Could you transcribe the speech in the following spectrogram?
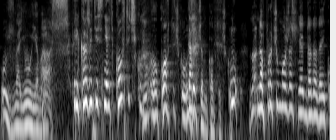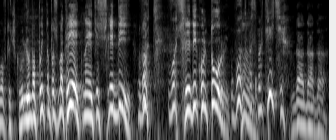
Узнаю я вас. Прикажете снять кофточку? Ну, э, кофточку? Да. Зачем кофточку? Ну- но, но, впрочем, можно снять, да-да-да, и кофточку. Любопытно посмотреть на эти следы. Вот, вот. Следы культуры. Вот, посмотрите. Да-да-да.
